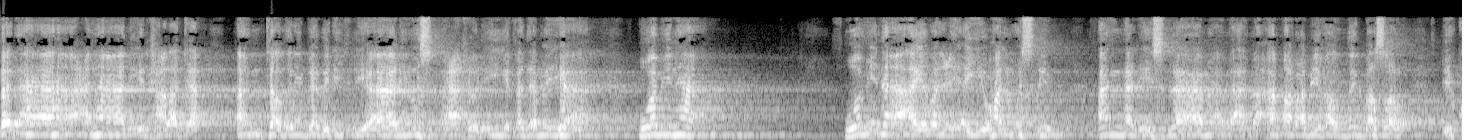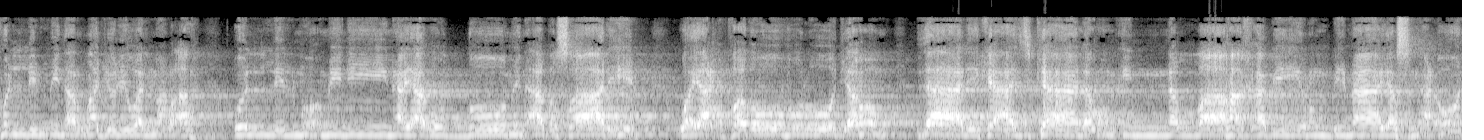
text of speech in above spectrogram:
فنهاها عن هذه الحركة أن تضرب برجلها ليسمع حلي قدميها. ومنها ومنها أيضا أيها المسلم أن الإسلام أمر بغض البصر لكل من الرجل والمرأة. قل للمؤمنين يغضوا من أبصارهم ويحفظوا فروجهم. ذلك أزكى لهم. إن الله خبير بما يصنعون.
